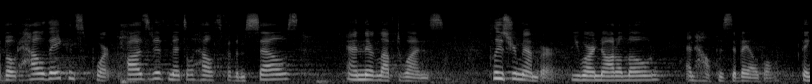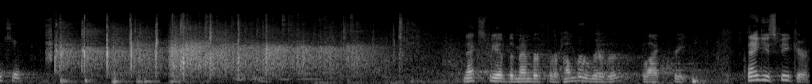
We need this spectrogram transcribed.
about how they can support positive mental health for themselves and their loved ones. Please remember, you are not alone and help is available. Thank you. Next, we have the member for Humber River, Black Creek. Thank you, Speaker.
